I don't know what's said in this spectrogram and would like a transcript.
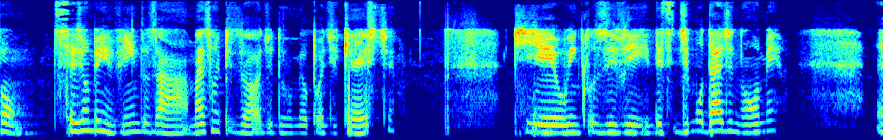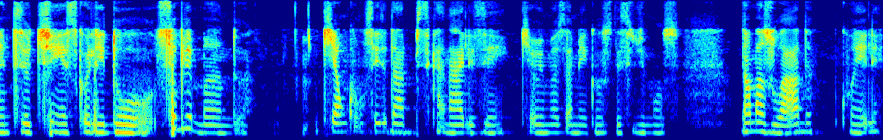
Bom, sejam bem-vindos a mais um episódio do meu podcast, que eu, inclusive, decidi mudar de nome. Antes eu tinha escolhido Sublimando, que é um conceito da psicanálise que eu e meus amigos decidimos dar uma zoada com ele.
